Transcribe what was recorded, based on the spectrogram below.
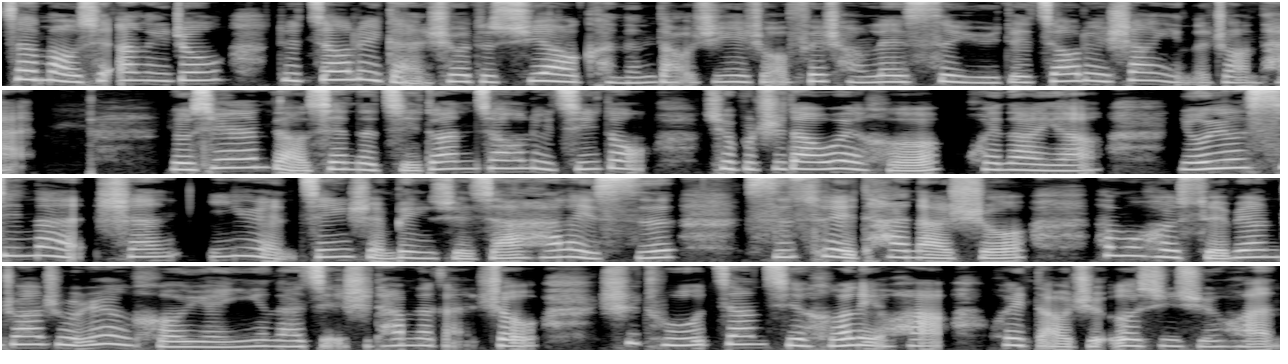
在某些案例中，对焦虑感受的需要可能导致一种非常类似于对焦虑上瘾的状态。有些人表现得极端焦虑、激动，却不知道为何会那样。纽约西奈山医院精神病学家哈里斯·斯翠泰纳说：“他们会随便抓住任何原因来解释他们的感受，试图将其合理化，会导致恶性循环，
